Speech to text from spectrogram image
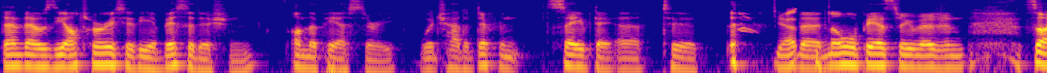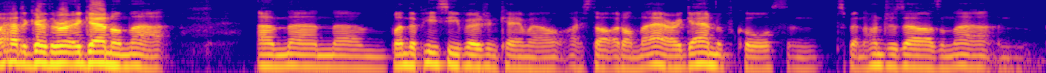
Then there was the Artorias the Abyss edition on the PS3, which had a different save data to Yep. the normal PS3 version. So I had to go through it again on that. And then um, when the PC version came out, I started on there again, of course, and spent hundreds of hours on that. And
